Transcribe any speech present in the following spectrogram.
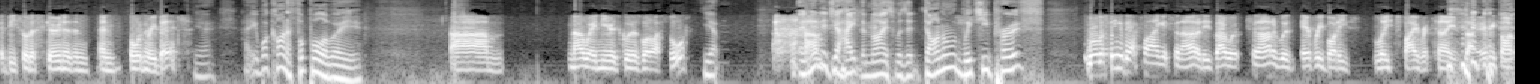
it'd be sort of schooners and, and ordinary bets. Yeah. Hey, what kind of footballer were you? Um, nowhere near as good as what I thought. Yep. And who um, did you hate the most? Was it Donald, Wycheproof? Well, the thing about playing at St is they were St was everybody's least favourite team. So every time,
